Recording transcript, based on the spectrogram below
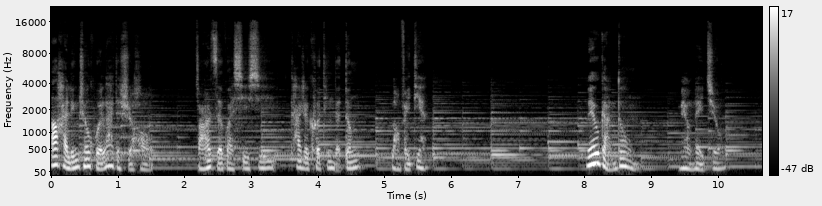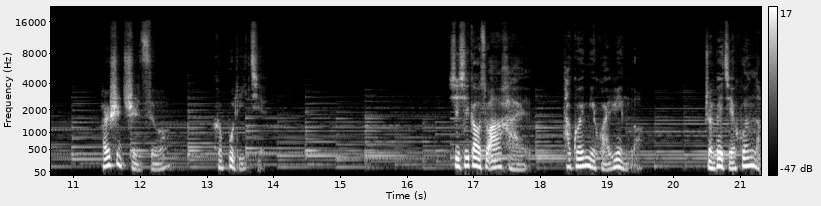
阿海凌晨回来的时候，反而责怪西西开着客厅的灯，浪费电。没有感动，没有内疚，而是指责和不理解。西西告诉阿海，她闺蜜怀孕了，准备结婚了。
